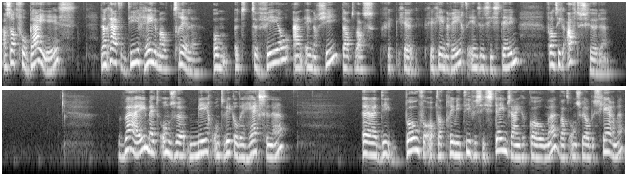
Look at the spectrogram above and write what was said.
Als dat voorbij is, dan gaat het dier helemaal trillen om het teveel aan energie, dat was ge, gegenereerd in zijn systeem van zich af te schudden. Wij met onze meer ontwikkelde hersenen, uh, die bovenop dat primitieve systeem zijn gekomen, wat ons wil beschermen,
